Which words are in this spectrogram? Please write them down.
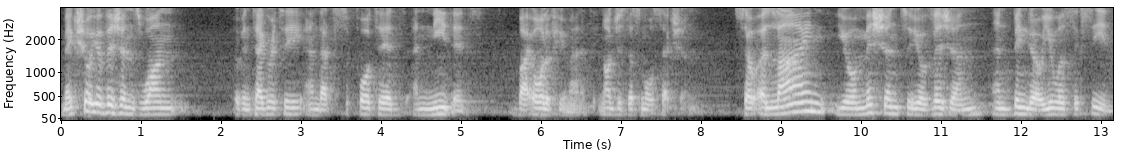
Make sure your vision is one of integrity and that's supported and needed by all of humanity, not just a small section. So align your mission to your vision, and bingo, you will succeed.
